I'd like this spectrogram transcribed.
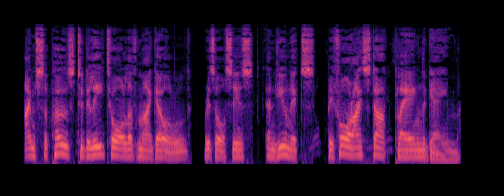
I'm supposed to delete all of my gold, resources, and units, before I start playing the game.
